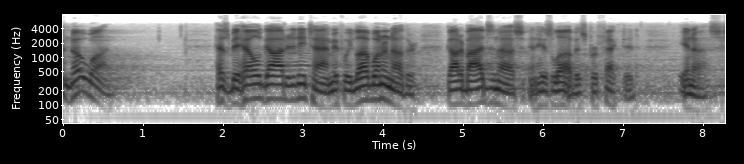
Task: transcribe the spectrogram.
no one has beheld God at any time. If we love one another, God abides in us, and his love is perfected in us.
